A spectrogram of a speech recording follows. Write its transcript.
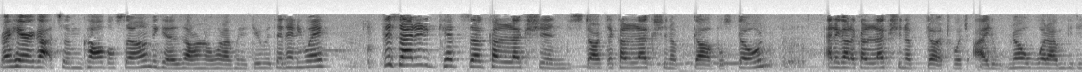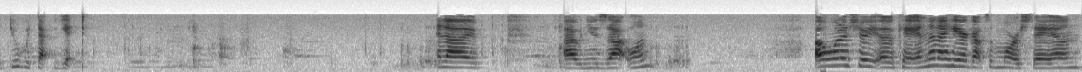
Right here I got some cobblestone because I don't know what I'm going to do with it anyway. Decided to get a collection, start a collection of cobblestone. And I got a collection of dirt, which I don't know what I'm going to do with that yet. And I, I haven't used that one. I want to show you, okay, and then I here got some more sand,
